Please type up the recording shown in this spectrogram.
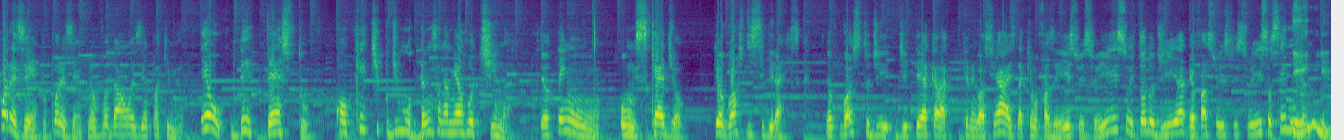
Por exemplo, por exemplo, eu vou dar um exemplo aqui meu. Eu detesto qualquer tipo de mudança na minha rotina. Eu tenho um, um schedule que eu gosto de seguir a risca. Eu gosto de, de ter aquela, aquele negocinho, ah, isso daqui eu vou fazer isso, isso, isso, e todo dia eu faço isso, isso, isso, sem mudar. Sim.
